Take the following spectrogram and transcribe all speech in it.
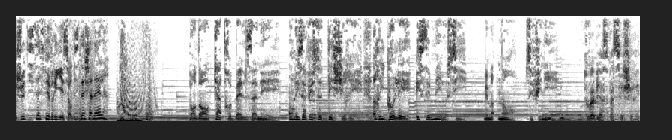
Jeudi 16 février sur Disney Channel. Pendant quatre belles années, on les a vus se déchirer, rigoler et s'aimer aussi. Mais maintenant, c'est fini. Tout va bien se passer, chérie.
